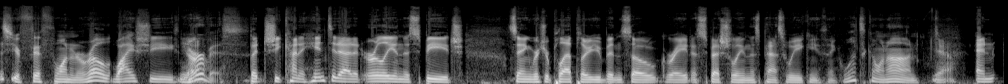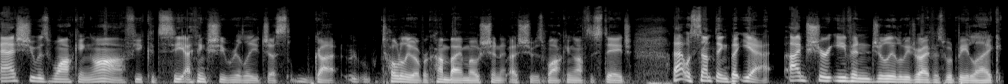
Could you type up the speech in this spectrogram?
this is your fifth one in a row. Why is she nervous? But she kind of hinted at it early in the speech, saying, Richard Plepler, you've been so great, especially in this past week. And you think, what's going on? Yeah. And as she was walking off, you could see, I think she really just got totally overcome by emotion as she was walking off the stage. That was something. But yeah, I'm sure even Julia Louis Dreyfus would be like,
